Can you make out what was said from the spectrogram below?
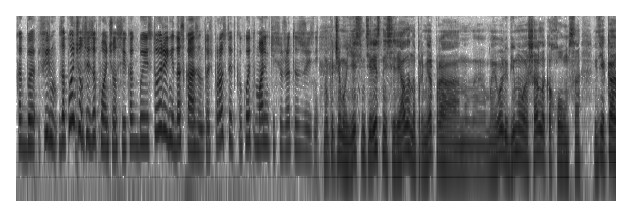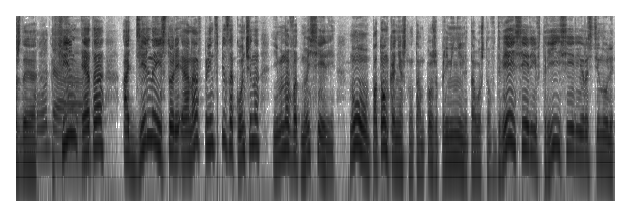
как бы фильм закончился и закончился, и как бы история не досказана. То есть просто это какой-то маленький сюжет из жизни. Ну почему? Есть интересные сериалы, например, про м, моего любимого Шерлока Холмса, где каждый О, да. фильм это отдельная история, и она, в принципе, закончена именно в одной серии. Ну, потом, конечно, там тоже применили того, что в две серии, в три серии растянули,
